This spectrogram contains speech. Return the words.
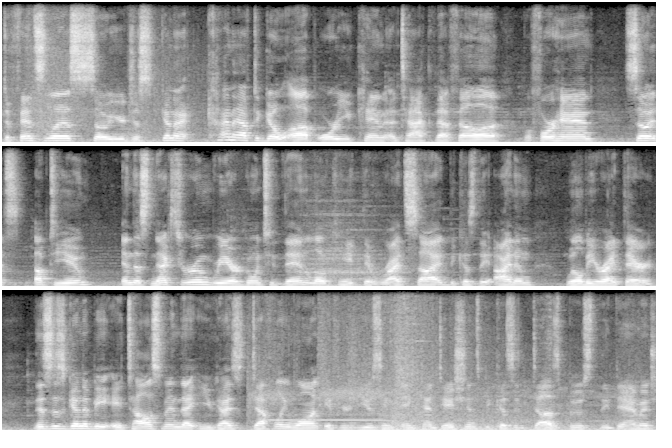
defenseless, so you're just gonna kind of have to go up or you can attack that fella beforehand. So it's up to you. In this next room, we are going to then locate the right side because the item will be right there. This is going to be a talisman that you guys definitely want if you're using incantations because it does boost the damage.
